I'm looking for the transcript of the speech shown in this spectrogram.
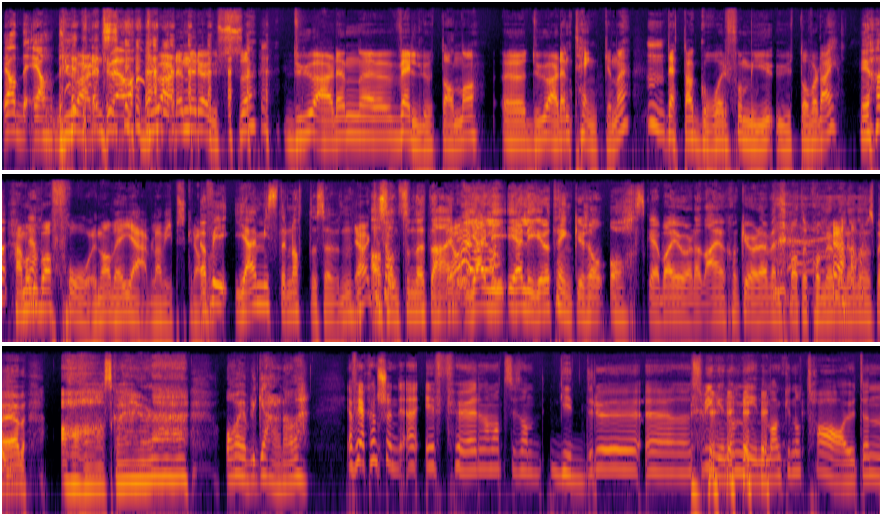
Ja, det, ja, det, Du er den, det tror jeg du er den rause, du er den uh, velutdanna, eh, du er den tenkende. Mm. Dette går for mye utover deg. Ja. Her må Ja. du bare få unna det jævla Ja, Vipps-kravet. for jeg mister nattesøvnen Ja, av sånt som dette her. Ja, ja, ja. Jeg, jeg ligger og tenker sånn Åh, skal jeg bare gjøre det? Nei, jeg kan ikke gjøre det. Jeg venter på at det kommer en melding om noen som spør. Åh, skal jeg gjøre det? Åh, jeg blir gæren av det. Ja, for jeg kan skjønne jeg, jeg, Før når man si sånn Gidder du uh, svinge innom minibanken og ta ut en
